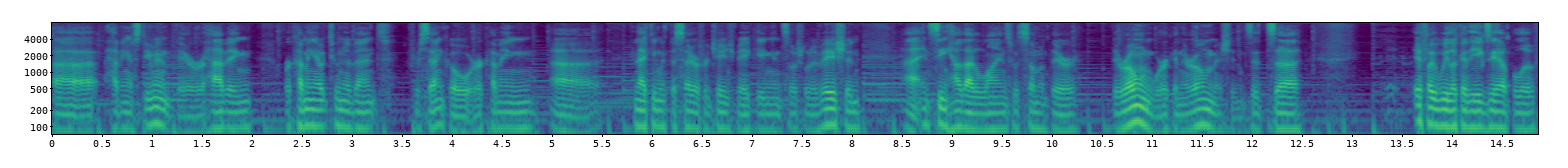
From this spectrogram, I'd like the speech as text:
uh, having a student there or having, or coming out to an event for SENCO or coming, uh, connecting with the Center for Change Making and Social Innovation uh, and seeing how that aligns with some of their, their own work and their own missions. It's, uh, if we look at the example of,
